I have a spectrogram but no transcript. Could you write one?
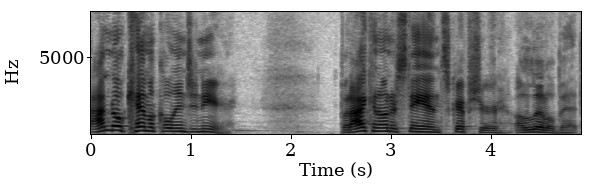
I'm no chemical engineer. But I can understand Scripture a little bit.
